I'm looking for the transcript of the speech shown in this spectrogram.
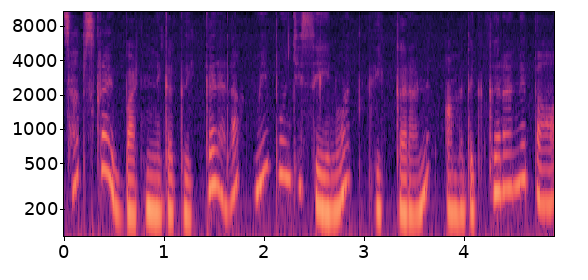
සබස්ක්‍රයිබ් බටන් එක කලික් කරලා මේ පුංචි සේනුවත් කලික් කරන්න අමතක කරන්න එපා.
